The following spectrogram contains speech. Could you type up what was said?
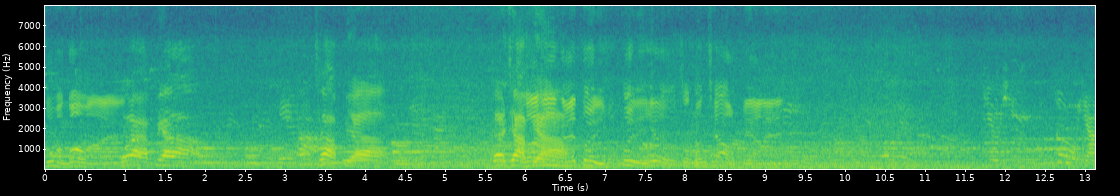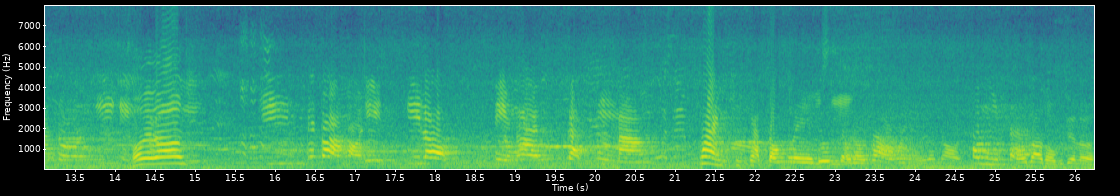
出来啊！变啊！你刚下变啊！刚下变啊！我这边。好，大哥。你不要让你一路平安，吉祥。我是接电话，你小点声。好，大头不见了。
